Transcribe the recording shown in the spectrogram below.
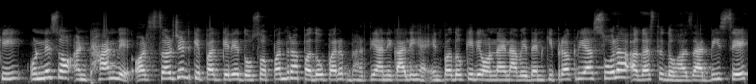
की उन्नीस और सर्जेंट के पद के लिए 215 पदों पर भर्तियाँ निकाली है। इन पदों के लिए ऑनलाइन आवेदन की प्रक्रिया 16 अगस्त 2020 से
